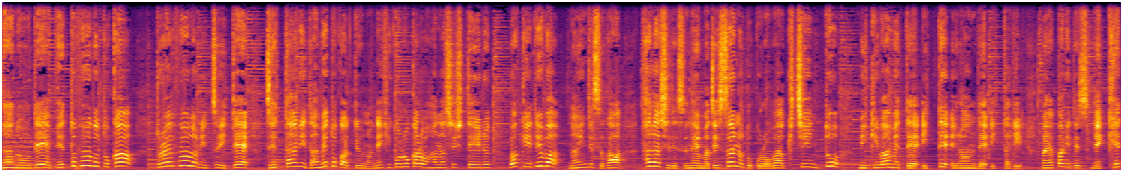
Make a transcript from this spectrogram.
なのでペットフードとかドライフードについて絶対にダメとかっていうのをね日頃からお話ししているわけではないんですがただしですね、まあ、実際のところはきちんと見極めていって選んでいったり、まあ、やっぱりですね欠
